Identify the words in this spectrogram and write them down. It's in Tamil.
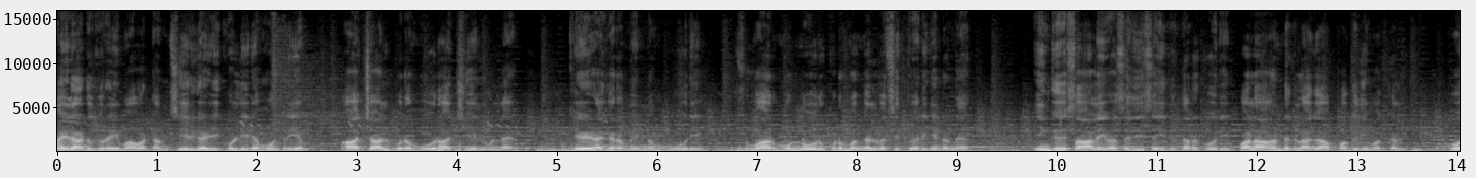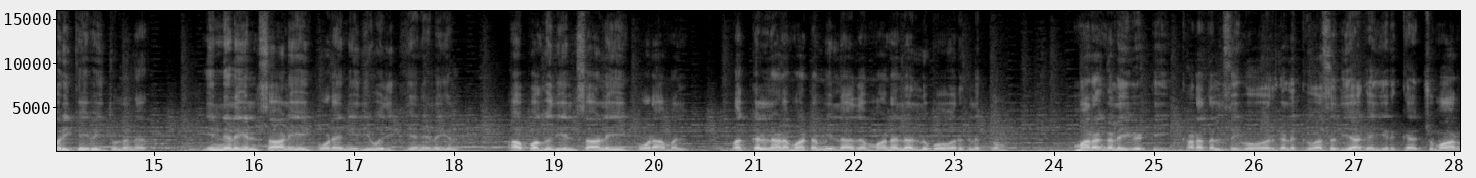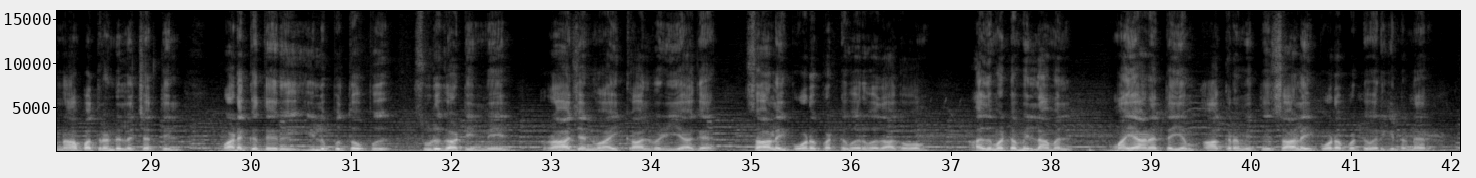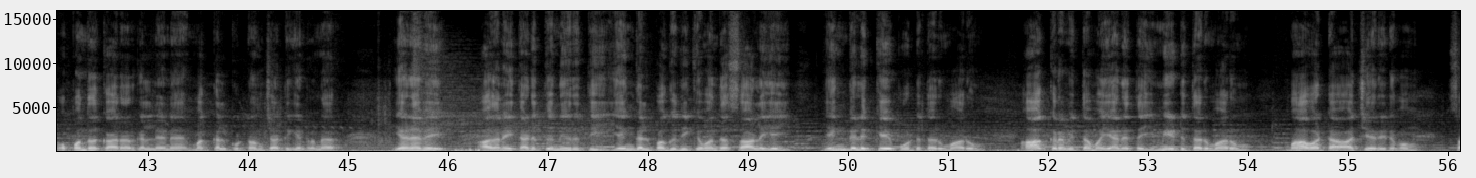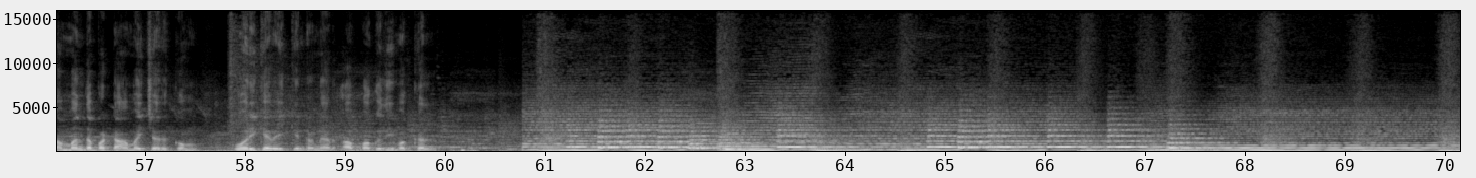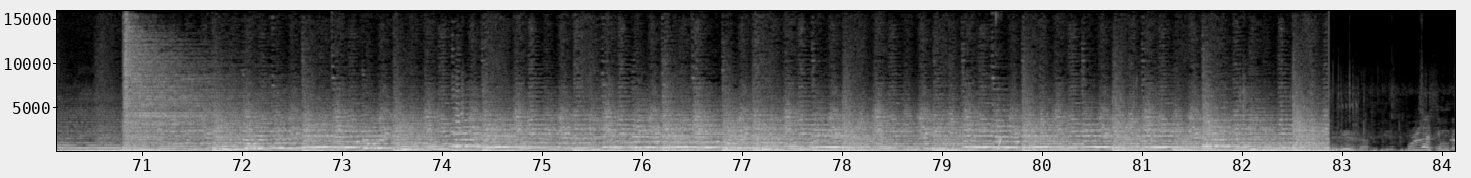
மயிலாடுதுறை மாவட்டம் சீர்கழி கொள்ளிடம் ஒன்றியம் ஆச்சால்புரம் ஊராட்சியில் உள்ள கீழகரம் என்னும் ஊரில் சுமார் முன்னூறு குடும்பங்கள் வசித்து வருகின்றனர். இங்கு சாலை வசதி செய்து தரக்கோரி பல ஆண்டுகளாக அப்பகுதி மக்கள் கோரிக்கை வைத்துள்ளனர். இந்நிலையில் சாலையை போட நிதி ஒதுக்கிய நிலையில் அப்பகுதியில் சாலையை போடாமல் மக்கள் நடமாட்டம் இல்லாத மணல் அள்ளுபவர்களுக்கும் மரங்களை வெட்டி கடத்தல் செய்பவர்களுக்கு வசதியாக இருக்க சுமார் 42 லட்சத்தில் வடக்கு தெரு இழுப்புத்தோப்பு சுடுகாட்டின் மேல் ராஜன் வாய்க்கால் வழியாக சாலை போடப்பட்டு வருவதாகவும் அது மட்டும் இல்லாமல் மயானத்தையும் ஆக்கிரமித்து சாலை போடப்பட்டு வருகின்றனர் ஒப்பந்தக்காரர்கள் என மக்கள் குற்றம் சாட்டுகின்றனர். எனவே அதனை தடுத்து நிறுத்தி எங்கள் பகுதிக்கு வந்த சாலையை எங்களுக்கே போட்டு தருமாறும் ஆக்கிரமித்த மயானத்தை மீட்டு தருமாறும் மாவட்ட ஆட்சியரிடமும் சம்பந்தப்பட்ட அமைச்சருக்கும் கோரிக்கை வைக்கின்றனர் அப்பகுதி மக்கள்.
